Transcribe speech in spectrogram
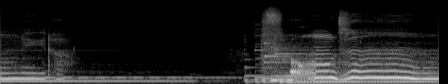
你的疯子。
